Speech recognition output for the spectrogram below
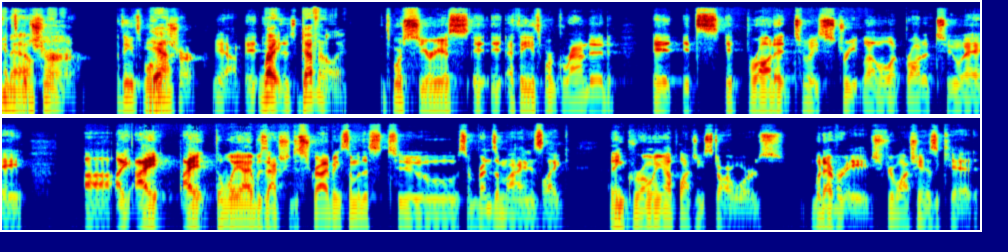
it's know? mature. I think it's more Yeah. mature. Yeah. It, right. it's, definitely. It's more serious. It, it, i think it's more grounded. It it's it brought it to a street level. It brought it to a uh I, I i the way i was actually describing some of this to some friends of mine is like I think growing up watching Star Wars, whatever age, if you're watching it as a kid,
